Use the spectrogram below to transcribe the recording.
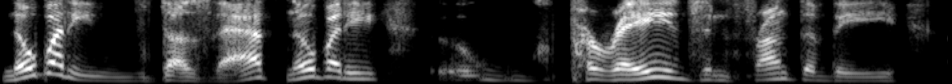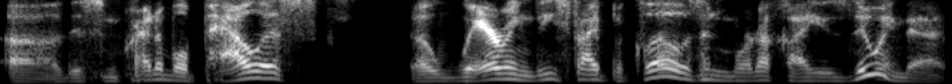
nobody does that. Nobody uh, parades in front of the uh, this incredible palace uh, wearing these type of clothes, and Mordechai is doing that.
